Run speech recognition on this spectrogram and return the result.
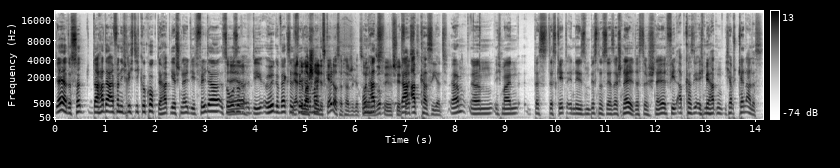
Ja, ja, das hat, da hat er einfach nicht richtig geguckt. Der hat hier schnell die Filtersoße, Ja, ja. die Öl gewechselt, Er hat Filter immer schnell gemacht das Geld aus der Tasche gezogen. und hat so viel steht da fest. abkassiert. Ähm, ich meine, das, das geht in diesem Business sehr, sehr schnell, dass du schnell viel abkassiert. Ich, mir hatten, ich, hab- ich kenne alles.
